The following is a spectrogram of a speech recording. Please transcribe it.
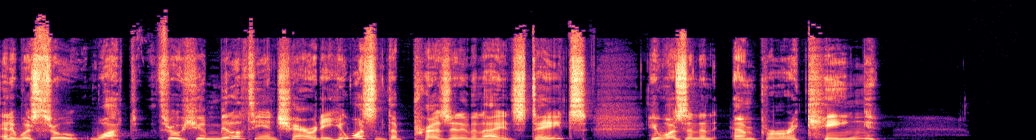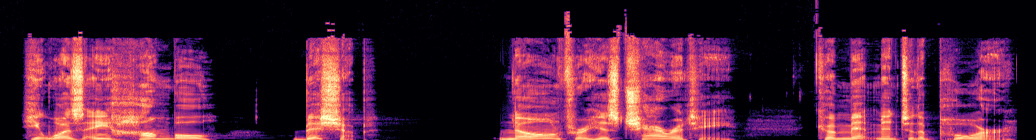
and it was through what? Through humility and charity. He wasn't the president of the United States. He wasn't an emperor, a king. He was a humble bishop, known for his charity, commitment to the poor,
